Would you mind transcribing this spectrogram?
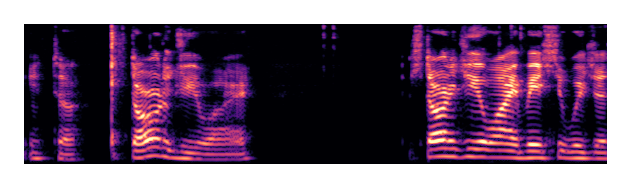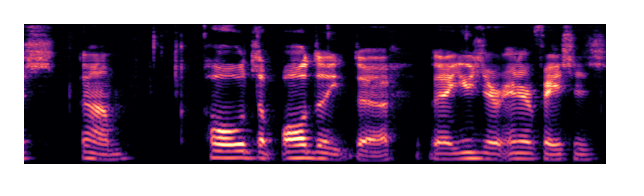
into Starter GUI. Starter GUI basically just um, holds up all the, the the user interfaces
